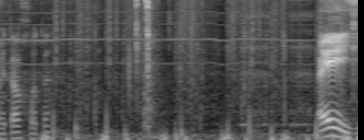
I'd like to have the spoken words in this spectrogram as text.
Это охота. Эй!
